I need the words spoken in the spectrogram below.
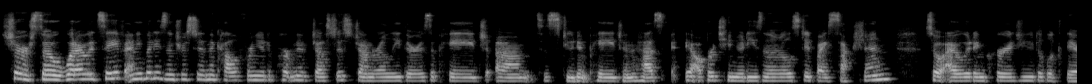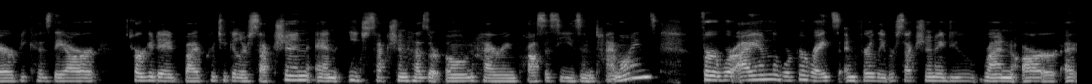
Sure. So what I would say, if anybody's interested in the California Department of Justice, generally there is a page, um, it's a student page and it has opportunities and they're listed by section. So I would encourage you to look there because they are targeted by particular section and each section has their own hiring processes and timelines. For where I am the worker rights and fair labor section, I do run our uh,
